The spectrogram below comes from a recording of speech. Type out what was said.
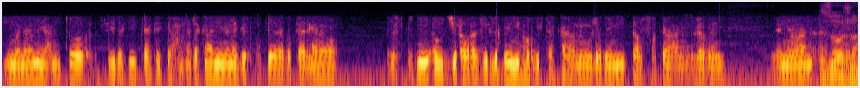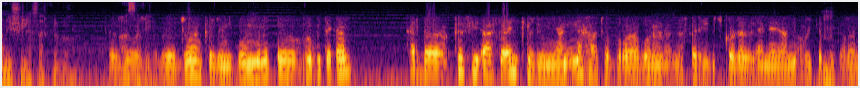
دیمەنانە یعنی تۆ سی دەکەی کاتێکە هەنەرەکانی وێنەگرتن کە بەکارهێنەوە دروستکردنی ئەو جیاوازی لە بینی هۆبیتەکان و لە بینی ئەڵفەکان و لە بین لە نێوان زۆر جوانیشی لەسەر کردووە جوان کردنی بۆ من هۆبیتەکان هەر بە کەسی ئاسایی کردوون یان نەهاتۆ بڕا بۆ نەفری بچکۆلە هێنە یان ئەوی کە دەڵێن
